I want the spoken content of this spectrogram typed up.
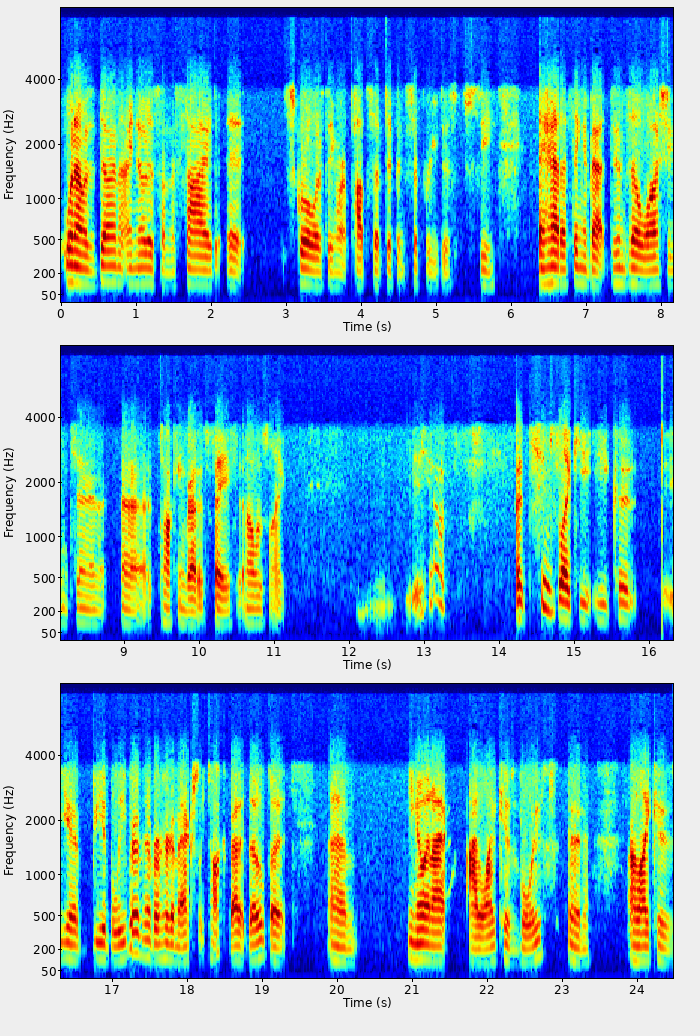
when i was done i noticed on the side it scroller thing where it pops up different stuff for you to see. It had a thing about Denzel Washington uh, talking about his faith, and I was like, yeah, it seems like he he could yeah be a believer. I've never heard him actually talk about it though, but um, you know, and I I like his voice and I like his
